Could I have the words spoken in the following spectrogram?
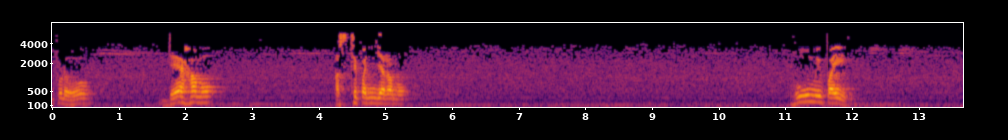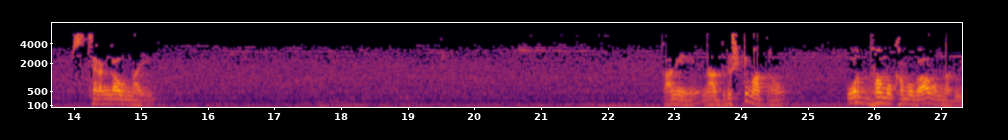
ఇప్పుడు దేహము అస్థిపంజరము భూమిపై స్థిరంగా ఉన్నాయి. కానీ నా దృష్టి మాత్రం ఊర్ధ్వముఖముగా ఉన్నది.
